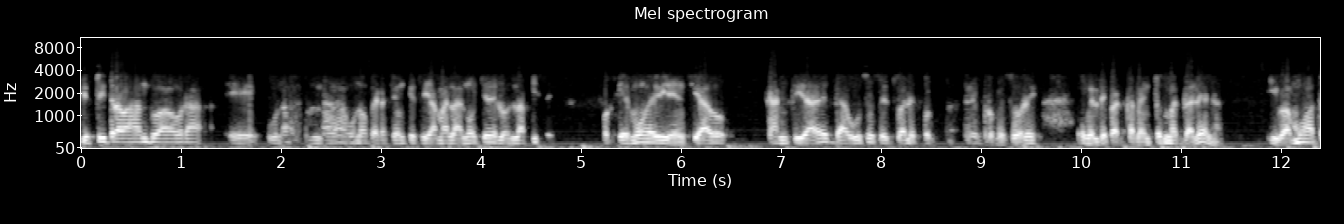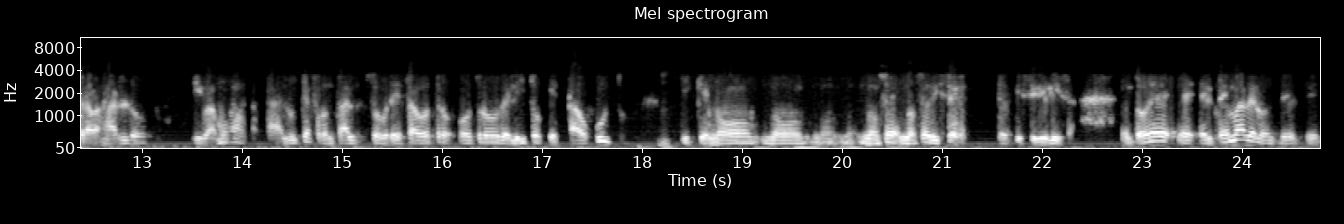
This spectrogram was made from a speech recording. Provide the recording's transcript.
Yo estoy trabajando ahora eh, una jornada, una operación que se llama La Noche de los Lápices, porque hemos evidenciado cantidades de abusos sexuales por parte de profesores en el departamento de Magdalena. Y vamos a trabajarlo y vamos a, a lucha frontal sobre ese otro otro delito que está oculto y que no no no, no se no se dice se visibiliza. Entonces eh, el tema de los de, de,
